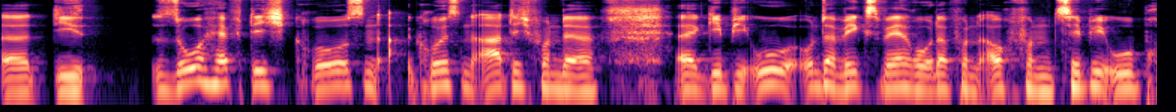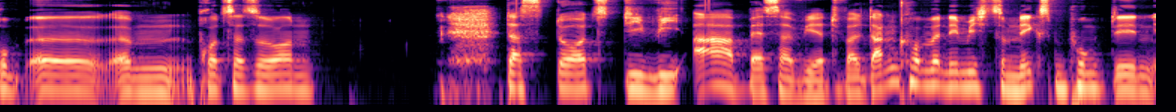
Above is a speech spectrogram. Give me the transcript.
äh, die so heftig großen, größenartig von der äh, GPU unterwegs wäre oder von auch von CPU-Prozessoren. Äh, ähm, dass dort die VR besser wird, weil dann kommen wir nämlich zum nächsten Punkt, den,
